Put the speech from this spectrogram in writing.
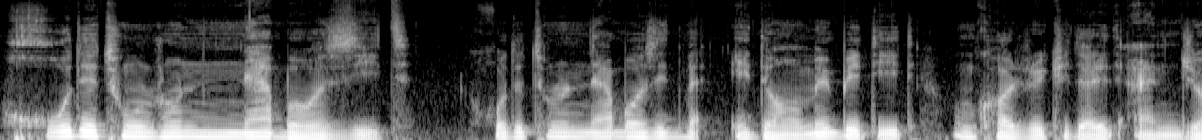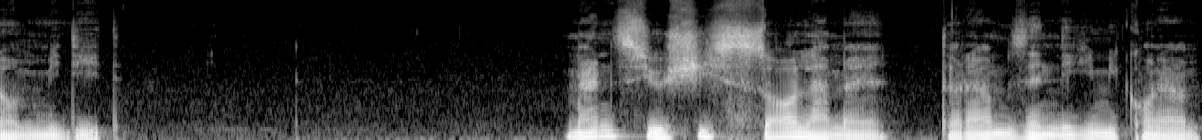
خودتون رو نبازید. خودتون رو نبازید و ادامه بدید اون کاری رو که دارید انجام می‌دید. من 36 سالمه دارم زندگی می‌کنم.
